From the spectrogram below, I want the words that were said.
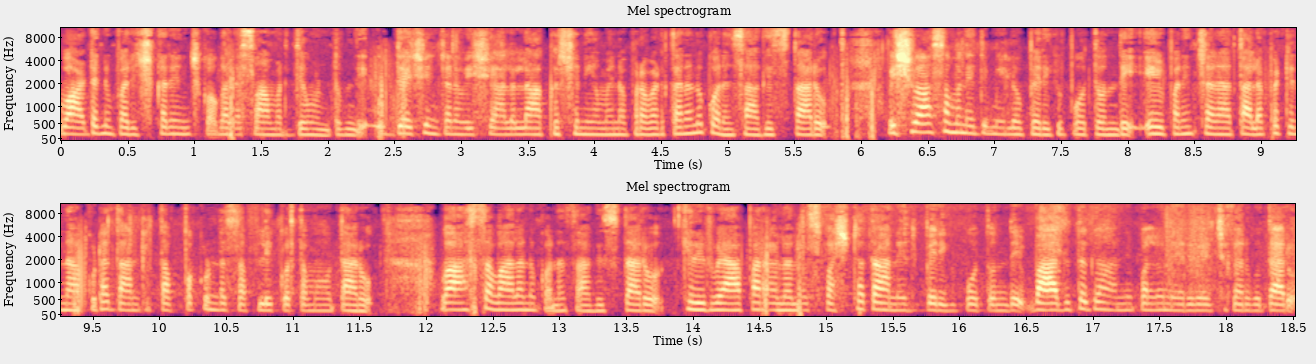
వాటిని పరిష్కరించుకోగల సామర్థ్యం ఉంటుంది. ఉద్దేశించిన విషయాలలో ఆకర్షణీయమైన ప్రవర్తనను కొనసాగిస్తారు. విశ్వాసం అనేది మీలో పెరిగిపోతుంది. ఏ పని తలపెట్టినా కూడా దాంట్లో తప్పకుండా సఫలీకృతం అవుతారు వాస్తవాలను కొనసాగిస్తారు. కెరీర్ వ్యాపారాలలో స్పష్టత అనేది పెరిగిపోతుంది. బాధ్యతగా అన్ని పనులు నెరవేర్చగలుగుతారు.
